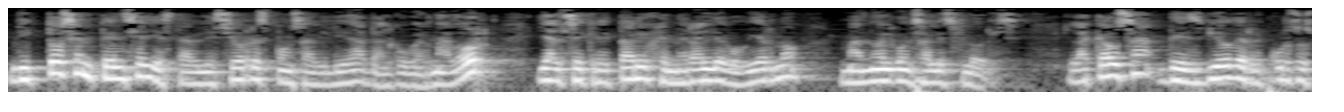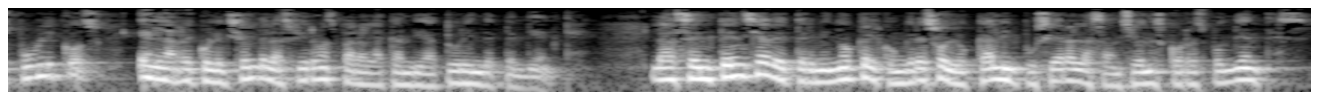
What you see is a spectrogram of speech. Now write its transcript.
dictó sentencia y estableció responsabilidad al gobernador y al secretario general de gobierno, Manuel González Flores. La causa desvió de recursos públicos en la recolección de las firmas para la candidatura independiente. La sentencia determinó que el Congreso local impusiera las sanciones correspondientes.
